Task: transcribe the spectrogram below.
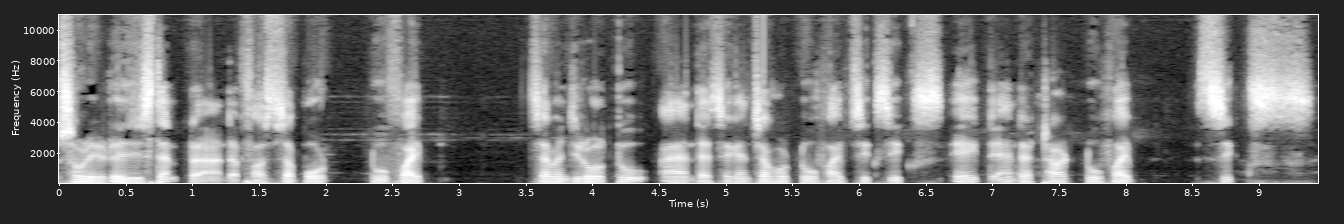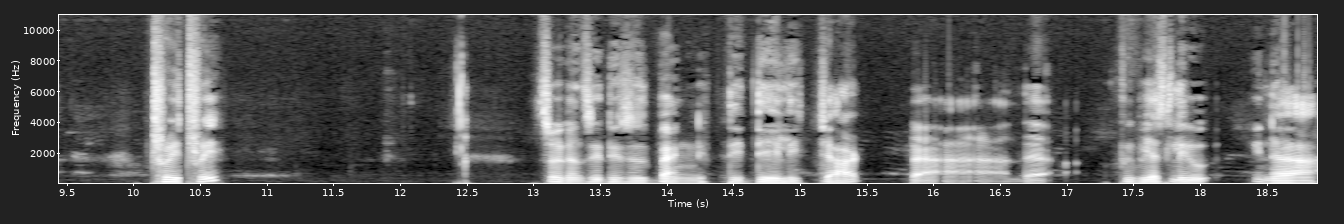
sorry resistant and the first support 25702 and the second support 25668 and the third 25633 so you can see this is bank nifty daily chart uh, the previously in a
